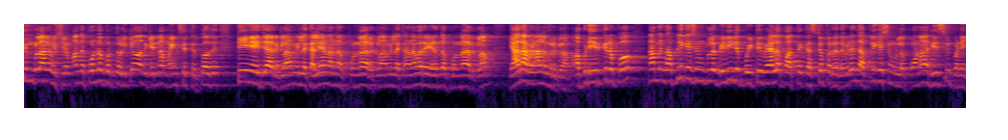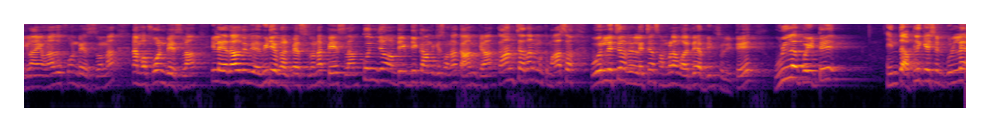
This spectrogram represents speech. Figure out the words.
சிம்பிளான விஷயம். அந்த பொண்ணை பொறுத்த வரைக்கும் அதுக்கு என்ன மைண்ட் செட் இருக்கோ அது டீனேஜாக இருக்கலாம் இல்லை கல்யாணம் ஆன பொண்ணாக இருக்கலாம் இல்லை கணவரை இழந்த பொண்ணாக இருக்கலாம் யாராக வேணாலும் இருக்கலாம். அப்படி இருக்கிறப்போ நம்ம இந்த அப்ளிகேஷனுக்குள்ளே வெளியில் போயிட்டு வேலை பார்த்து கஷ்டப்படுறத விட இந்த அப்ளிகேஷனுக்குள்ளே போனால் ரிசீவ் பண்ணிக்கலாம். எவனாவது ஃபோன் பேச சொன்னால் நம்ம ஃபோன் பேசலாம். இல்லை ஏதாவது வீடியோ கால் பேச சொன்னால் பேசலாம். கொஞ்சம் அப்படி இப்படி காமிக்க சொன்னால் காமிக்கிறான் காமிச்சாதான் நமக்கு மாதம் ஒரு லட்சம் ரெண்டு லட்சம் சம்பளம் வருது அப்படின்னு சொல்லிட்டு உள்ளே போயிட்டு இந்த அப்ளிகேஷனுக்குள்ளே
